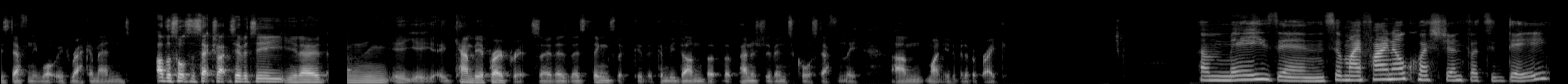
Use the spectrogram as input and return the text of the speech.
is definitely what we'd recommend other sorts of sexual activity, you know, um, it, it, can be appropriate. So there's, there's things that, that can be done, but, but penetrative intercourse definitely um, might need a bit of a break. Amazing. So my final question for today.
